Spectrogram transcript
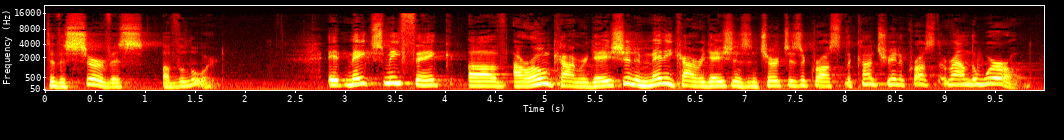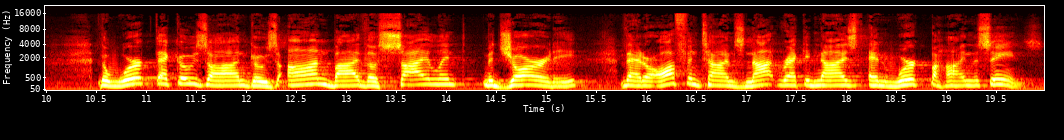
to the service of the Lord. It makes me think of our own congregation and many congregations and churches across the country and across around the world. The work that goes on goes on by the silent majority that are oftentimes not recognized and work behind the scenes.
